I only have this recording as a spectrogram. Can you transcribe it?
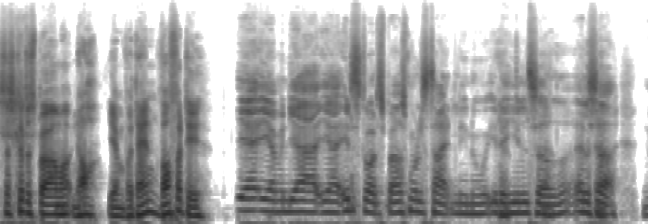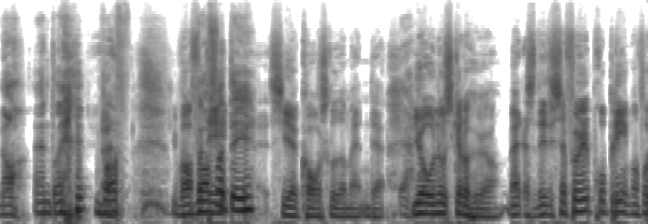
så skal du spørge mig, nå, jamen hvordan, hvorfor det? Ja, jamen, jeg, jeg er et stort spørgsmålstegn lige nu i det hele taget. Altså, ja. nå, André, hvor, Hvorfor, hvorfor det? siger korsriddermanden der. Ja. Ja. Jo, nu skal du høre. Men, altså, det er selvfølgelig et problem at få,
